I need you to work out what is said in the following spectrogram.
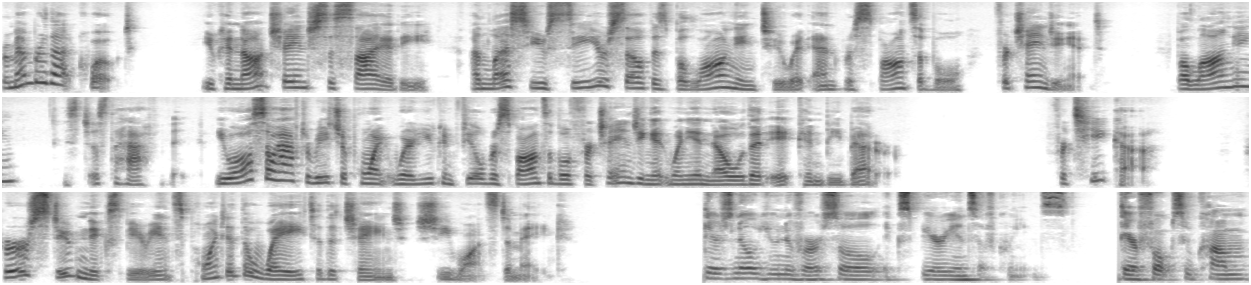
Remember that quote. You cannot change society unless you see yourself as belonging to it and responsible for changing it. Belonging is just the half of it. You also have to reach a point where you can feel responsible for changing it when you know that it can be better. For Tka, her student experience pointed the way to the change she wants to make. There's no universal experience of Queens. There are folks who come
